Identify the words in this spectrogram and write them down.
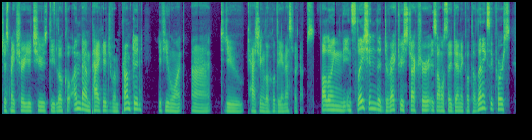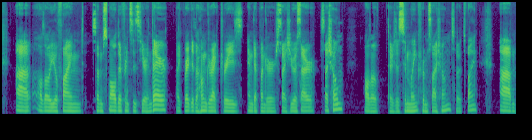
Just make sure you choose the local unbound package when prompted if you want uh, to do caching local DNS lookups. Following the installation, the directory structure is almost identical to Linux, of course, uh, although you'll find some small differences here and there, like regular home directories end up under slash usr slash home, although there's a symlink from slash home, so it's fine. Um,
